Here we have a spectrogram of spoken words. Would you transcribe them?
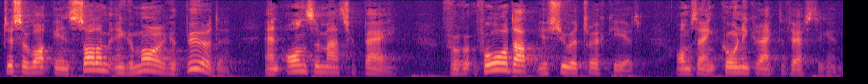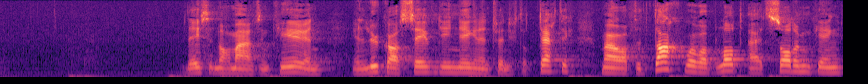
tussen wat in Sodom en Gomorra gebeurde en onze maatschappij, voordat Yeshua terugkeert om zijn koninkrijk te vestigen. Lees het nog maar eens een keer in, Lucas 17, 29 tot 30. Maar op de dag waarop Lot uit Sodom ging,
